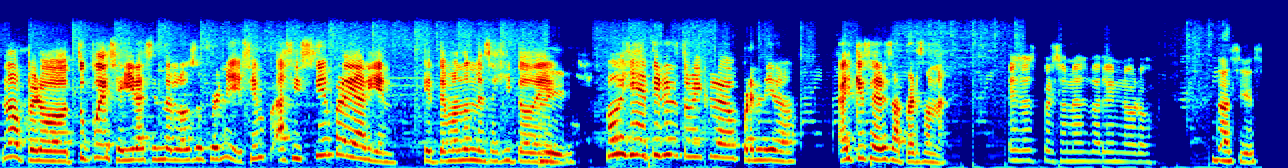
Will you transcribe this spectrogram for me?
No, pero tú puedes seguir haciendo el oso, Fernie. Siempre, así siempre hay alguien que te manda un mensajito de, Sí. oye, tienes tu micro prendido. Hay que ser esa persona. Esas personas valen oro. Así es.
